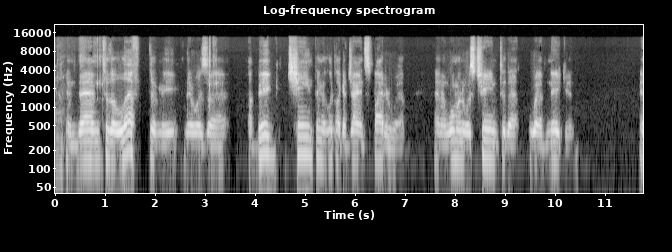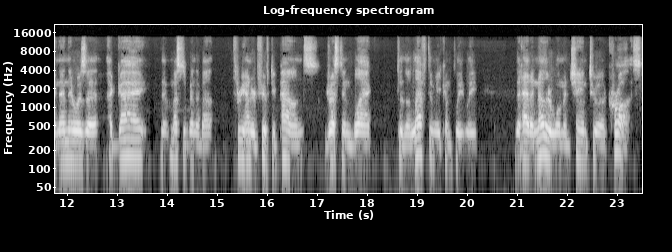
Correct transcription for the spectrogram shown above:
man. And then to the left of me, there was a, a big chain thing that looked like a giant spider web. And a woman was chained to that web naked. And then there was a, a guy that must have been about 350 pounds, dressed in black, to the left of me completely, that had another woman chained to a cross.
